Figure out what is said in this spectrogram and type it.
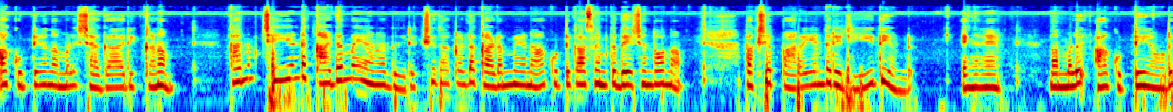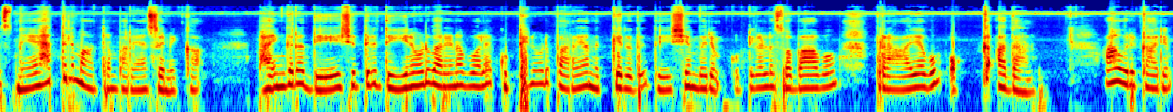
ആ കുട്ടിനെ നമ്മൾ ശകാരിക്കണം. കാരണം ചെയ്യേണ്ട കടമയാണത്. രക്ഷിതാക്കളുടെ കടമയാണ് ആ കുട്ടിക്ക് ആ സമയത്ത് ദേഷ്യം തോന്നാം. പക്ഷെ പറയേണ്ട ഒരു രീതിയുണ്ട്. എങ്ങനെ? നമ്മൾ ആ കുട്ടീനോട് സ്നേഹത്തിൽ മാത്രം പറയാൻ ശ്രമിക്കുക. ഭയങ്കര ദേഷ്യത്തിൽ തീനോട് പറയണ പോലെ കുട്ടീനോട് പറയാൻ നിൽക്കരുത്. ദേഷ്യം വരും. കുട്ടികളുടെ സ്വഭാവവും പ്രായവും ഒക്കെ അതാണ്. ആ ഒരു കാര്യം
